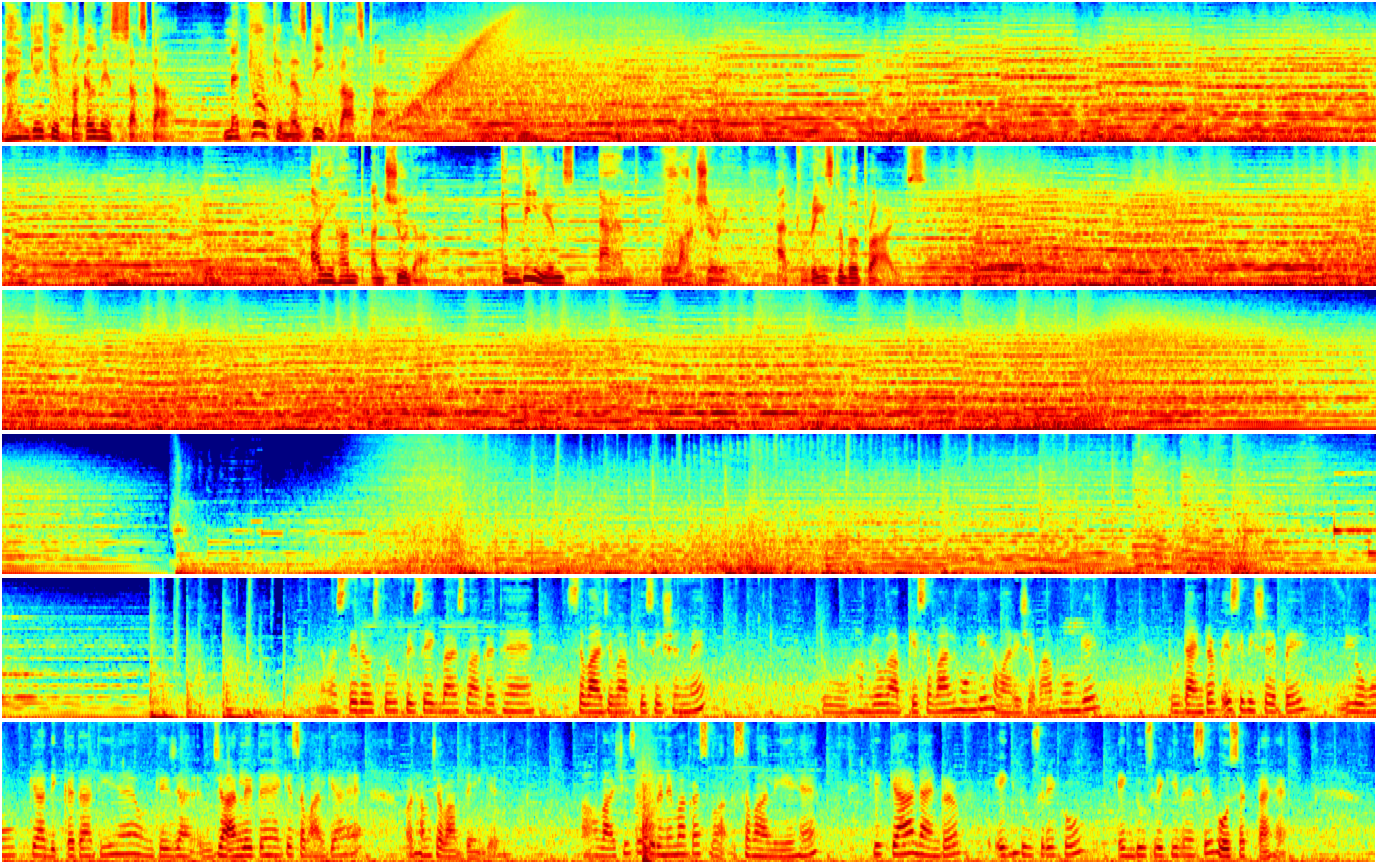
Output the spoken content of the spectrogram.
महंगे के बगल में सस्ता metro के नजदीक रास्ता Arihant Anshula. Convenience and luxury at reasonable price. नमस्ते दोस्तों, फिर से एक बार स्वागत है सवाल जवाब के सेशन में। तो हम लोग आपके सवाल होंगे, हमारे जवाब होंगे। तो डैंड्रफ इसी विषय पे लोगों क्या दिक्कत आती है, उनके जान जान लेते हैं कि सवाल क्या है और हम जवाब देंगे। वाशी से पूर्णिमा का सवाल ये है कि क्या डैंड्रफ एक दूसरे को, एक दूसरे की वजह से हो सकता है?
